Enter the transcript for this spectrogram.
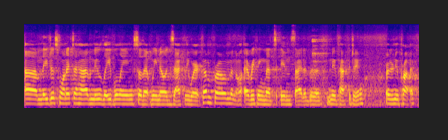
um, they just want it to have new labeling so that we know exactly where it come from and all, everything that's inside of the new packaging or the new product.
